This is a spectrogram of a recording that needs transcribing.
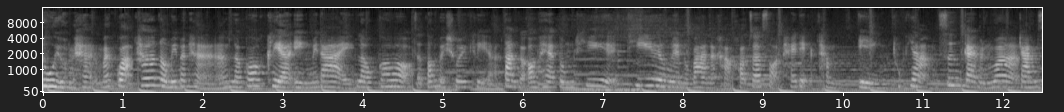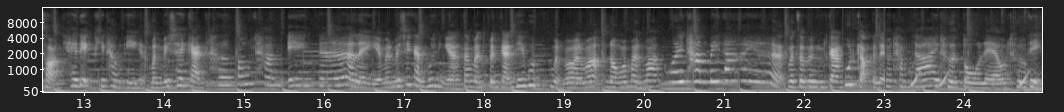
ดูอยู่ห่างๆมากกว่า ถ้าน้องมีปัญหาแล้วก็เคลียร์เองไม่ได้ เราก็จะต้องไปช่วยเคลียร์ ต่างกับออแพรตรงที่ที่โรงเรียนอนุบาลนะคะ เขาจะสอนให้เด็กทำเองทุกอย่าง ซึ่งกลายเป็นว่าการสอนให้เด็กที่ทำเองอะมันไม่ใช่การเธอต้องทำเองนะอะไรอย่างเงี้ยมันไม่ใช่การพูดอย่างเงี้ยแต่มันเป็นการที่พูดเหมือนประมาณว่าน้องประมาณว่าเฮ้ยทำไม่ได้อะ มันจะเป็นการพูดกลับไปเลย เธอทำได้ เธอโตแล้ว เธอเด็ก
